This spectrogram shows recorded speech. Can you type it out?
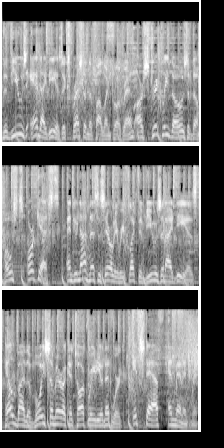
The views and ideas expressed on the following program are strictly those of the hosts or guests and do not necessarily reflect the views and ideas held by the Voice America Talk Radio Network, its staff, and management.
